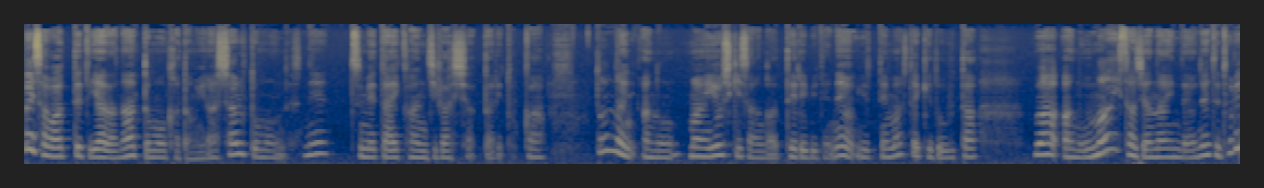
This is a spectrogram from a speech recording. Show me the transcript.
ぱり触ってて嫌だなって思う方もいらっしゃると思うんですね。冷たい感じがしちゃったりとか。どんなにあの前 YOSHIKI さんがテレビでね言ってましたけど歌はあのうまいさじゃないんだよねってどれ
